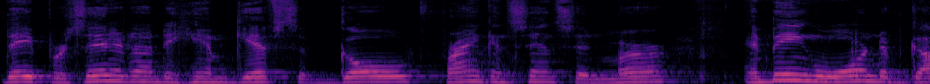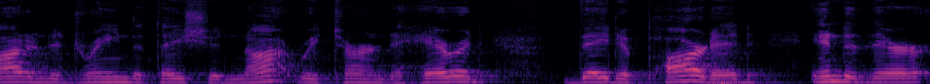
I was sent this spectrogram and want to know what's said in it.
they presented unto him gifts of gold, frankincense, and myrrh. And being warned of God in a dream that they should not return to Herod, they departed into their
